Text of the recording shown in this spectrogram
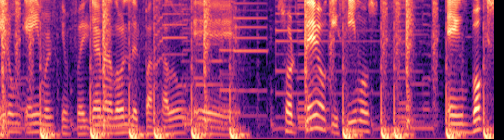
Iron Gamer, quien fue el ganador del pasado eh, sorteo que hicimos en Box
